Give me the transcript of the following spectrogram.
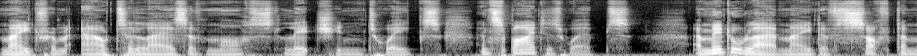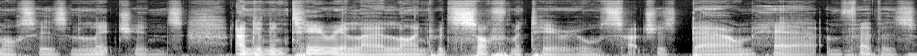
made from outer layers of moss, lichen, twigs, and spiders' webs, a middle layer made of softer mosses and lichens, and an interior layer lined with soft materials such as down, hair, and feathers.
